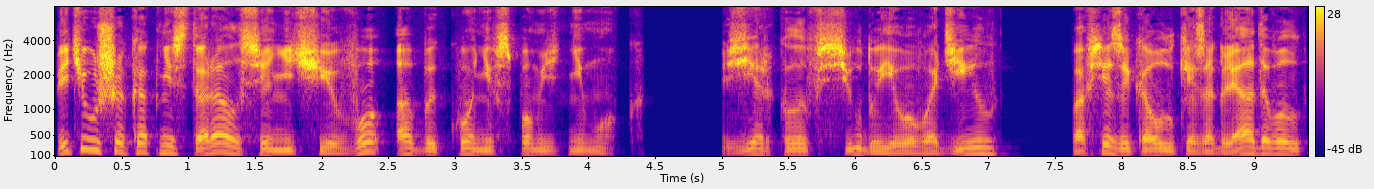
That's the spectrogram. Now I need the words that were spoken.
Петюша, как ни старался, ничего об иконе вспомнить не мог. Зеркало всюду его водил, во все закоулки заглядывал,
